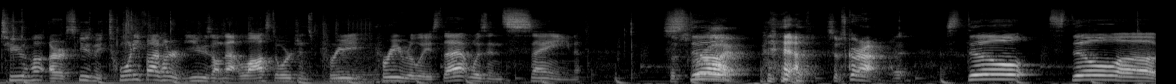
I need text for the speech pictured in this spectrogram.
200 or excuse me, 2500 views on that Lost Origins pre pre-release? That was insane. Subscribe. Still, yeah, subscribe. Still still uh,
